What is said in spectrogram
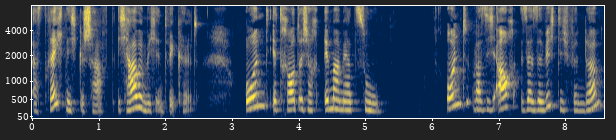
erst recht nicht geschafft. Ich habe mich entwickelt. Und ihr traut euch auch immer mehr zu. Und was ich auch sehr, sehr wichtig finde,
